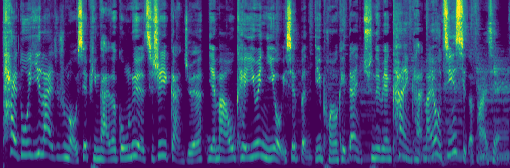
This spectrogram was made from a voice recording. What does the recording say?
太多依赖，就是某些平台的攻略，其实也感觉也蛮 OK，因为你有一些本地朋友可以带你去那边看一看，蛮有惊喜的发现。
